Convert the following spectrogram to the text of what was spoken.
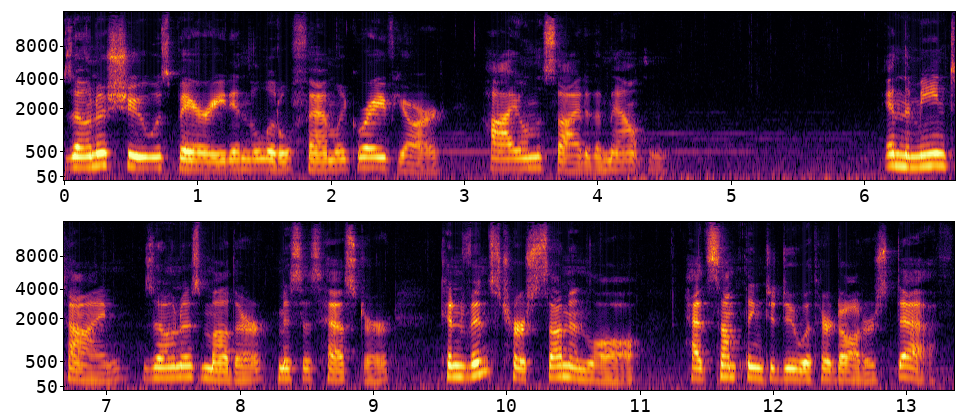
Zona Shue was buried in the little family graveyard high on the side of the mountain. In the meantime, Zona's mother, Mrs. Hester, convinced her son in law had something to do with her daughter's death,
